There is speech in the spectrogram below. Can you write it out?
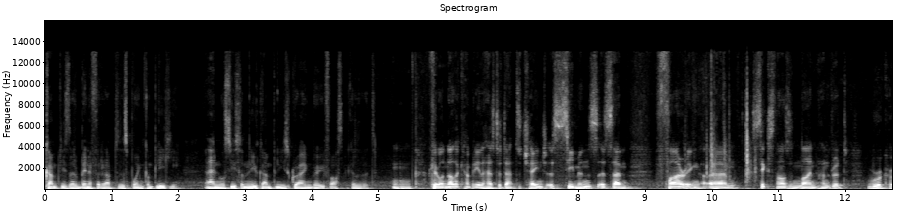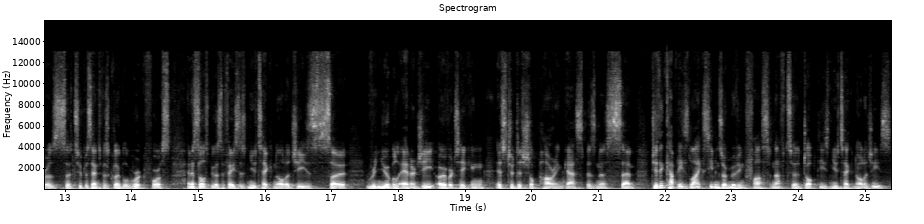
companies that have benefited up to this point completely, and we'll see some new companies growing very fast because of it. Mm-hmm. Okay, well, another company that has to adapt to change is Siemens. It's um, firing um, 6,900 workers, so 2% of its global workforce. And it's also because it faces new technologies, so renewable energy overtaking its traditional power and gas business. Um, do you think companies like Siemens are moving fast enough to adopt these new technologies?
